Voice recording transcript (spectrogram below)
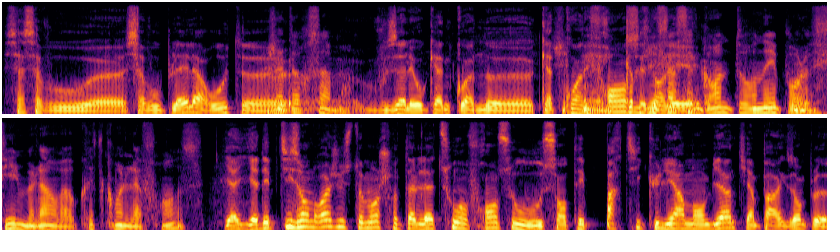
Ça, ça vous, euh, ça vous plaît la route euh, J'adore ça, moi. Vous allez aux quatre coins de, quatre coins de France Comme je vais faire les- cette grande tournée pour Ouais. le film, là, on va aux quatre coins de la France. Il y, a, il y a des petits endroits justement, Chantal là-dessous en France où vous vous sentez particulièrement bien. Tiens, par exemple,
